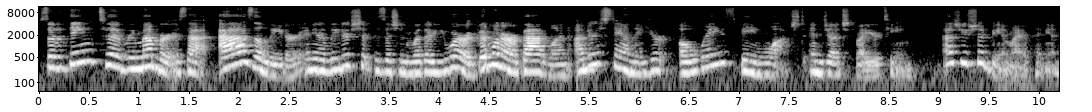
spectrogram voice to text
So the thing to remember is that as a leader in your leadership position, whether you are a good one or a bad one, understand that you're always being watched and judged by your team, as you should be, in my opinion.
